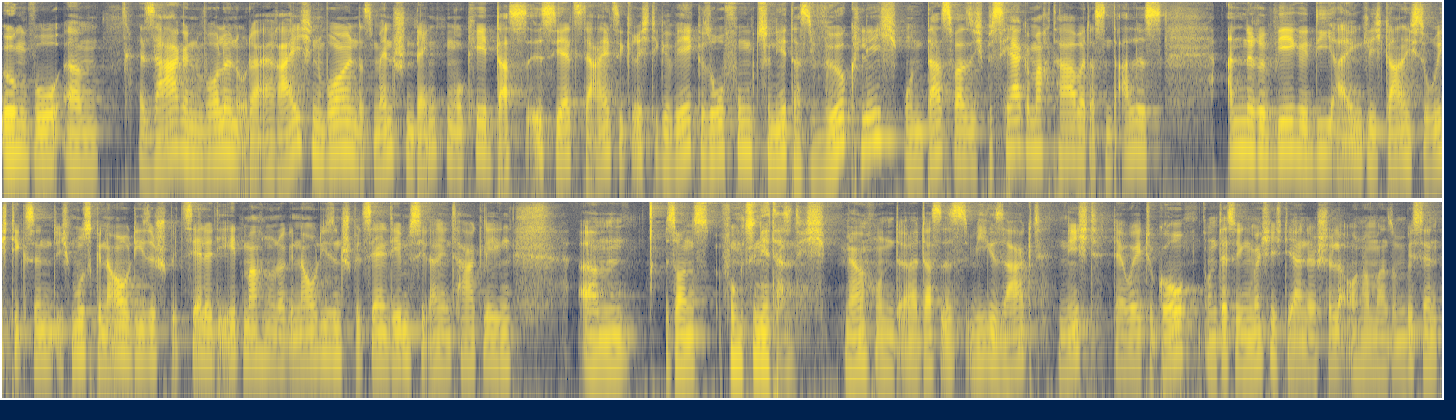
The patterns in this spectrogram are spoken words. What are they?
irgendwo ähm, sagen wollen oder erreichen wollen, dass Menschen denken, okay, das ist jetzt der einzig richtige Weg, so funktioniert das wirklich und das, was ich bisher gemacht habe, das sind alles andere Wege, die eigentlich gar nicht so richtig sind. Ich muss genau diese spezielle Diät machen oder genau diesen speziellen Lebensstil an den Tag legen. Ähm, sonst funktioniert das nicht. Ja, und äh, das ist, wie gesagt, nicht der Way to go. Und deswegen möchte ich dir an der Stelle auch nochmal so ein bisschen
